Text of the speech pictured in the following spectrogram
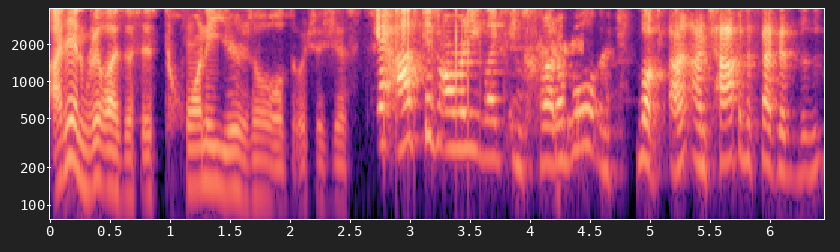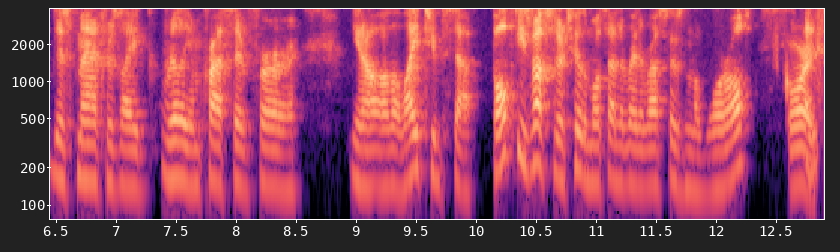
I didn't realize this is 20 years old, which is just Yeah, Asuka's already like incredible. And Look, on, on top of the fact that th- this match was like really impressive for you know, all the light tube stuff. Both these wrestlers are two of the most underrated wrestlers in the world. Of course.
